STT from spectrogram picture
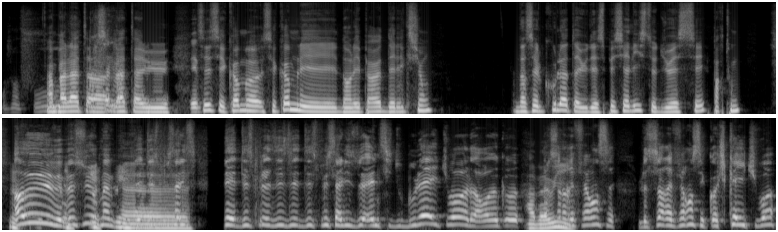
On s'en fout. Ah bah là, t'as, là, t'as eu. Et- Tu sais, c'est comme, euh, c'est comme les, dans les périodes d'élection. D'un seul coup, là, t'as eu des spécialistes du SC partout. Ah oui, mais bien sûr, même des, des Euh. spécialistes, des, des spé- des- des spécialistes de NCAA, tu vois. Alors, euh, que, Ah bah la oui. seule référence, le seul référence, c'est Coach K, tu vois.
